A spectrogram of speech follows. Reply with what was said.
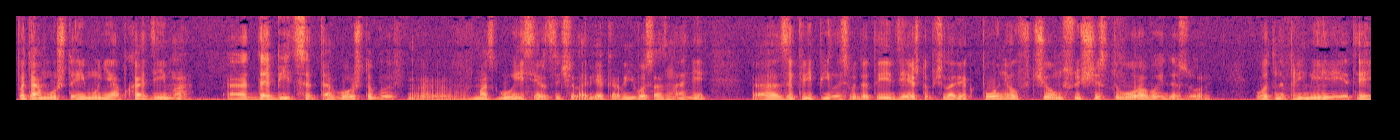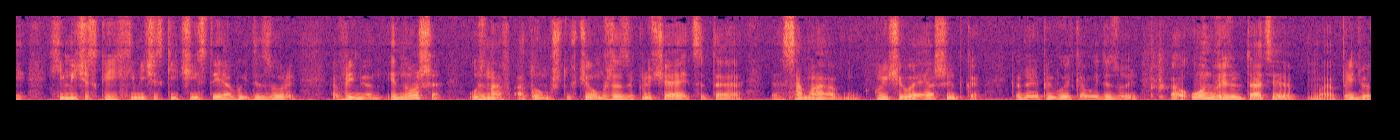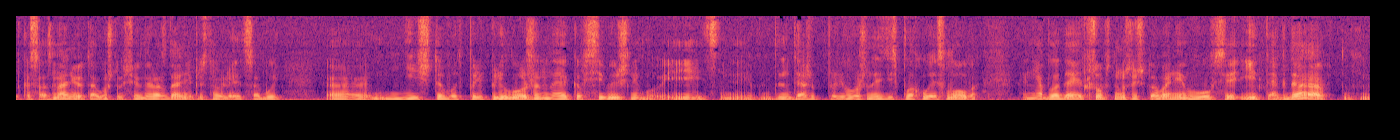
потому что ему необходимо э, добиться того, чтобы э, в мозгу и сердце человека, в его сознании э, закрепилась вот эта идея, чтобы человек понял, в чем существо авойдозоры. Вот на примере этой химической, химически чистой авойдозоры времен Иноша, узнав о том, что в чем же заключается та сама ключевая ошибка, которая приводит к авойдозоре, он в результате придет к осознанию того, что все мироздание представляет собой э, нечто вот при, приложенное ко Всевышнему, и даже приложенное здесь плохое слово, не обладает собственным существованием вовсе, и тогда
